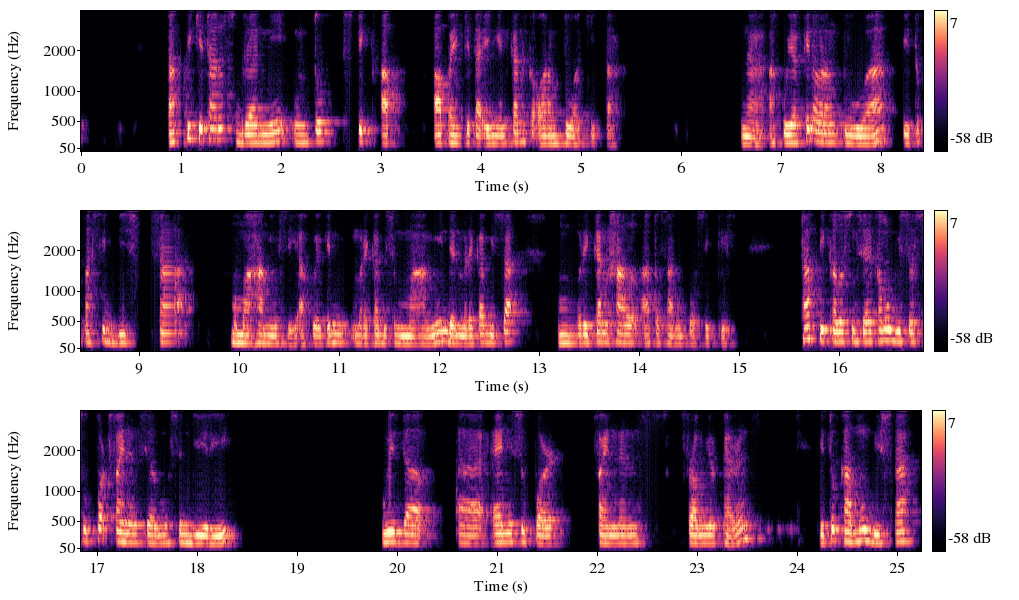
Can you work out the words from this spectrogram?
tapi kita harus berani untuk speak up apa yang kita inginkan ke orang tua kita. Nah, aku yakin orang tua itu pasti bisa memahami sih. Aku yakin mereka bisa memahami dan mereka bisa memberikan hal atau saran positif. Tapi kalau misalnya kamu bisa support finansialmu sendiri without uh, any support finance from your parents, itu kamu bisa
